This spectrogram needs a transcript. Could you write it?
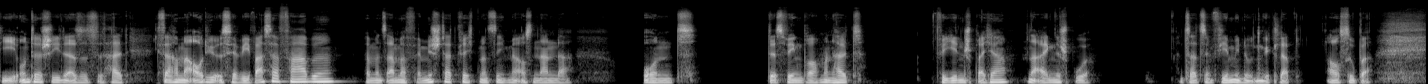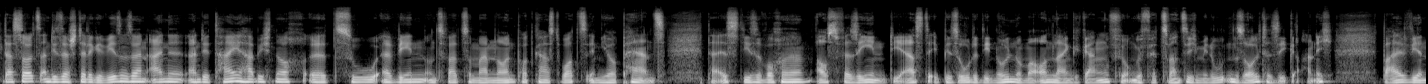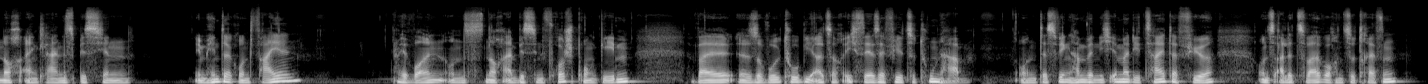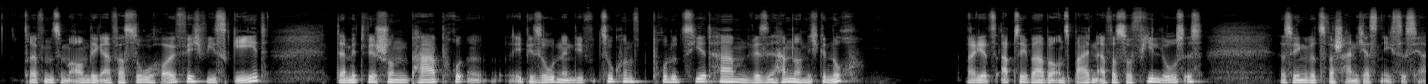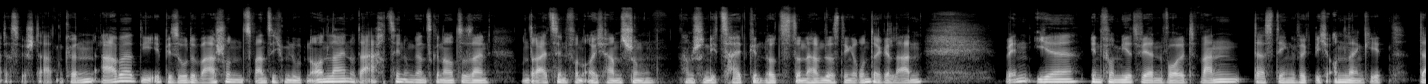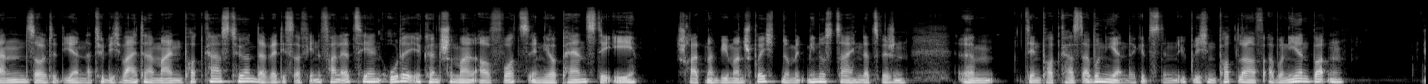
die Unterschiede, also es ist halt, ich sage mal, Audio ist ja wie Wasserfarbe. Wenn man es einmal vermischt hat, kriegt man es nicht mehr auseinander. Und deswegen braucht man halt für jeden Sprecher eine eigene Spur. Jetzt hat es in vier Minuten geklappt. Auch super. Das soll es an dieser Stelle gewesen sein. Eine, ein Detail habe ich noch äh, zu erwähnen und zwar zu meinem neuen Podcast What's in Your Pants. Da ist diese Woche aus Versehen die erste Episode, die Nullnummer online gegangen. Für ungefähr 20 Minuten sollte sie gar nicht, weil wir noch ein kleines bisschen im Hintergrund feilen. Wir wollen uns noch ein bisschen Vorsprung geben, weil äh, sowohl Tobi als auch ich sehr, sehr viel zu tun haben. Und deswegen haben wir nicht immer die Zeit dafür, uns alle zwei Wochen zu treffen treffen uns im Augenblick einfach so häufig, wie es geht, damit wir schon ein paar Pro äh, Episoden in die Zukunft produziert haben. Wir haben noch nicht genug, weil jetzt absehbar bei uns beiden einfach so viel los ist. Deswegen wird es wahrscheinlich erst nächstes Jahr, dass wir starten können. Aber die Episode war schon 20 Minuten online oder 18, um ganz genau zu sein. Und 13 von euch haben schon, haben schon die Zeit genutzt und haben das Ding runtergeladen. Wenn ihr informiert werden wollt, wann das Ding wirklich online geht, dann solltet ihr natürlich weiter meinen Podcast hören, da werde ich es auf jeden Fall erzählen. Oder ihr könnt schon mal auf what'sinyourpants.de, schreibt man wie man spricht, nur mit Minuszeichen dazwischen, ähm, den Podcast abonnieren. Da gibt es den üblichen Podlove Abonnieren-Button.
